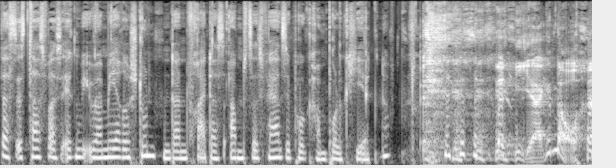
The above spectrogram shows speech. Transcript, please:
Das ist das, was irgendwie über mehrere Stunden dann freitagsabends das Fernsehprogramm blockiert. Ne? ja, genau.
